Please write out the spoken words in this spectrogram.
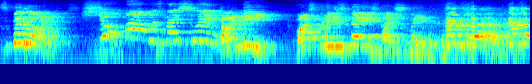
Збирайтесь. Що, маму знайшли? Та ні. Ваш проїзний знайшли. Невже? Невже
